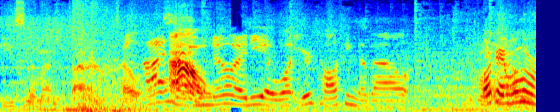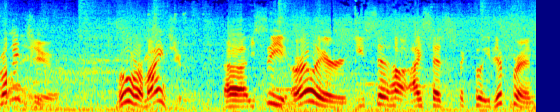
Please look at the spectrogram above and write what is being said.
decent amount of time to tell us. I have Ow. no idea what you're talking about. okay, Well, we'll remind you. We'll remind you. Uh, you see, earlier you said how I said something completely different,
